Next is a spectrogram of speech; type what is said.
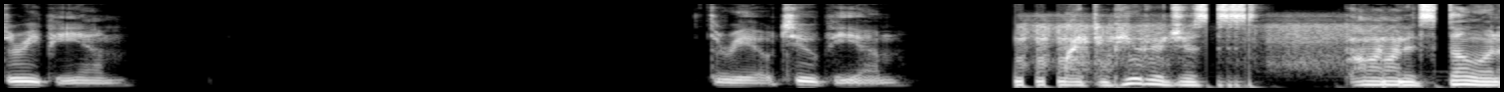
3 p.m. 3:02 p.m. My computer just on its own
